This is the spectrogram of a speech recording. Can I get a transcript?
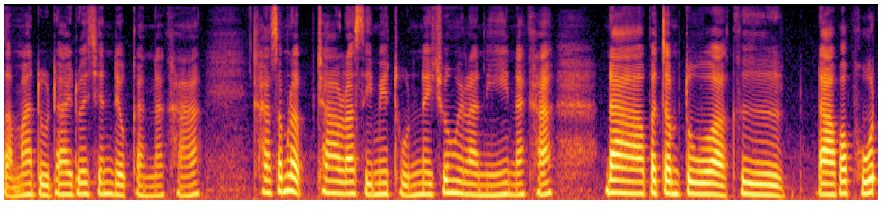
สามารถดูได้ด้วยเช่นเดียวกันนะคะ ค่ะสำหรับชาวราศีเมถุนในช่วงเวลานี้นะคะ ดาวประจำตัวคือดาวพระพุธ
